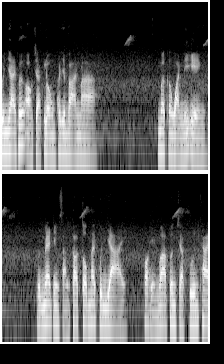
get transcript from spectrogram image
คุณยายเพิ่งออกจากโรงพยาบาลมา เมื่อกลางวันนี้เอง คุณแม่จึงสั่งข้าวต้มให้คุณยายเพราะเห็นว่าเพิ่งจะพื้นไข้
